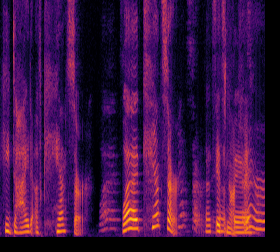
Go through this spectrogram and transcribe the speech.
he died of cancer. What? Cancer. That's It's not fair.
